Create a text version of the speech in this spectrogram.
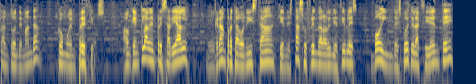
tanto en demanda como en precios. Aunque en clave empresarial, el gran protagonista, quien está sufriendo ahora lo indecible es Boeing después del accidente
